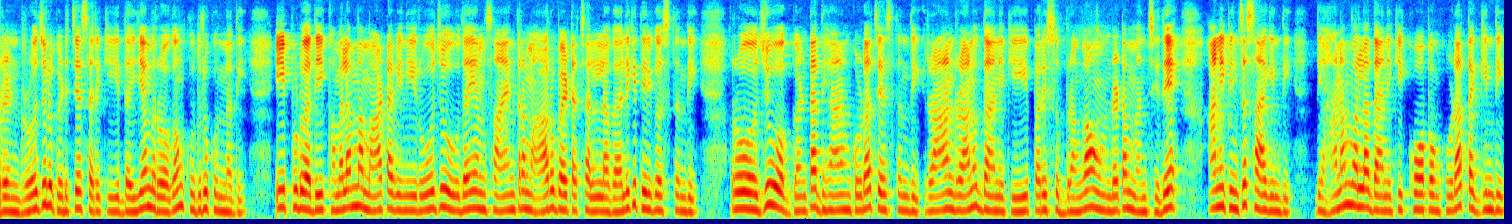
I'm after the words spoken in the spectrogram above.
రెండు రోజులు గడిచేసరికి దయ్యం రోగం కుదురుకున్నది. ఇప్పుడు అది కమలమ్మ మాట విని రోజు ఉదయం సాయంత్రం ఆరు బయట చల్లగాలికి తిరిగి వస్తుంది రోజు ఒక గంట ధ్యానం కూడా చేస్తుంది. రాను రాను దానికి పరిశుభ్రంగా ఉండటం మంచిదే అనిపించసాగింది. ధ్యానం వల్ల దానికి కోపం కూడా తగ్గింది.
